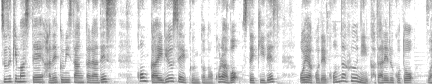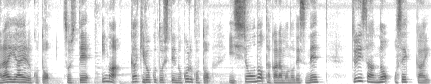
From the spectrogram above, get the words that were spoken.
続きまして羽組さんからです。今回流星くんとのコラボ素敵です。親子でこんな風に語れること。笑い合えることそして今が記録として残ること一生の宝物ですね。樹里さんのおせっかい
